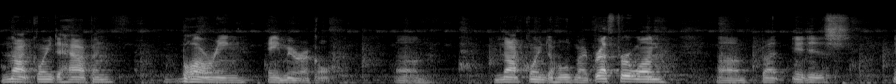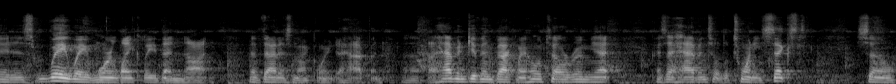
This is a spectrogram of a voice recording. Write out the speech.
not going to happen, barring a miracle. Um, not going to hold my breath for one, um, but it is it is way way more likely than not that that is not going to happen. Uh, I haven't given back my hotel room yet because I have until the 26th, so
